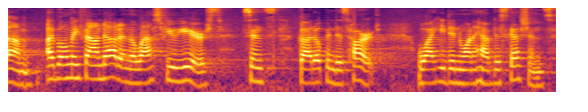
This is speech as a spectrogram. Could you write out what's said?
um, I've only found out in the last few years, since God opened his heart, why he didn't want to have discussions.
